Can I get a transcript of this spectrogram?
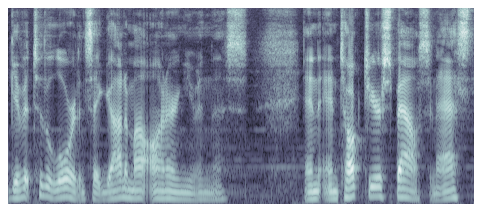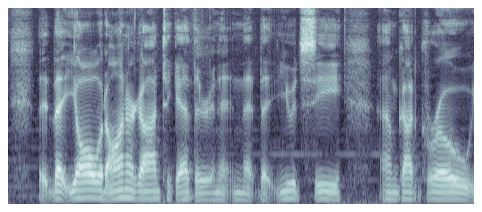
give it to the Lord and say, God, am I honoring you in this? And, and talk to your spouse and ask that, that y'all would honor God together in it and that, that you would see um, God grow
